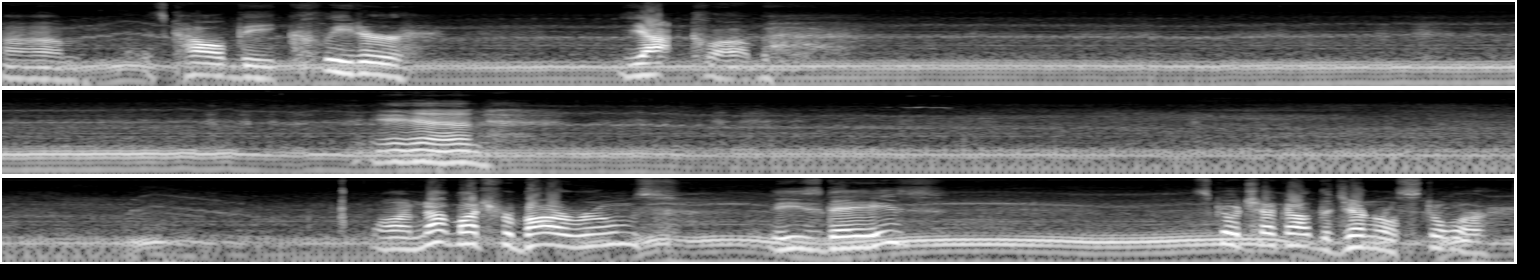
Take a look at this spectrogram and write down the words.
Um, it's called the Cleator Yacht Club. And well, I'm not much for bar rooms these days. Let's go check out the general store.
